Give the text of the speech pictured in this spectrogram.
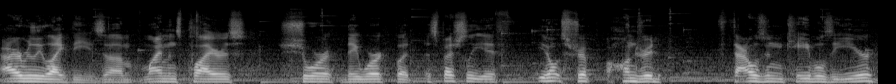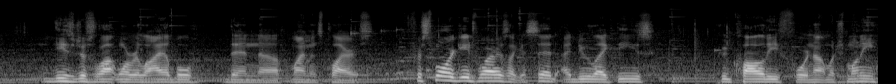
I really like these. Um, lineman's pliers, sure, they work, but especially if you don't strip 100,000 cables a year, these are just a lot more reliable than uh, lineman's pliers. For smaller gauge wires, like I said, I do like these. Good quality for not much money.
